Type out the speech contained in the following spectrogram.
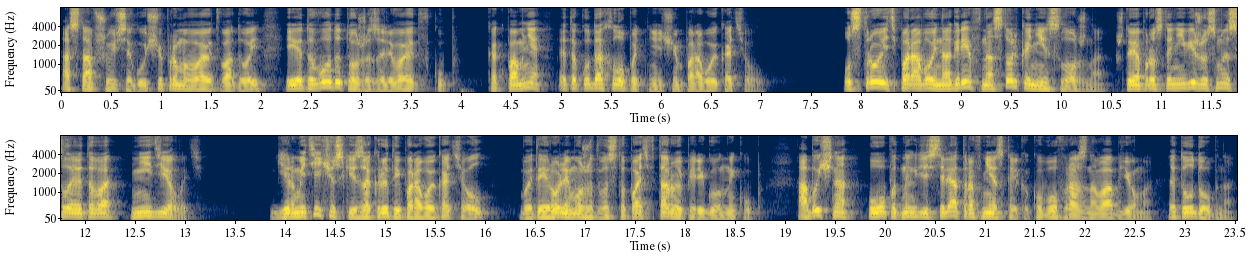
оставшуюся гущу промывают водой и эту воду тоже заливают в куб. Как по мне, это куда хлопотнее, чем паровой котел. Устроить паровой нагрев настолько несложно, что я просто не вижу смысла этого не делать. Герметически закрытый паровой котел, в этой роли может выступать второй перегонный куб. Обычно у опытных дистилляторов несколько кубов разного объема, это удобно.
